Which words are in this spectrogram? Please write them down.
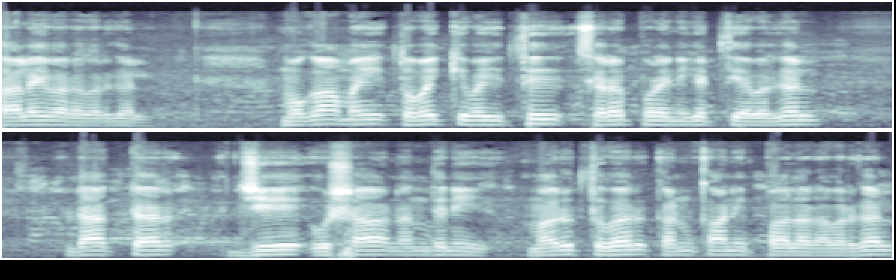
தலைவர் அவர்கள். முகாமை துவக்கி வைத்து சிறப்புரை நிகழ்த்தியவர்கள் டாக்டர் ஜே உஷா நந்தினி மருத்துவர் கண்காணிப்பாளர் அவர்கள்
